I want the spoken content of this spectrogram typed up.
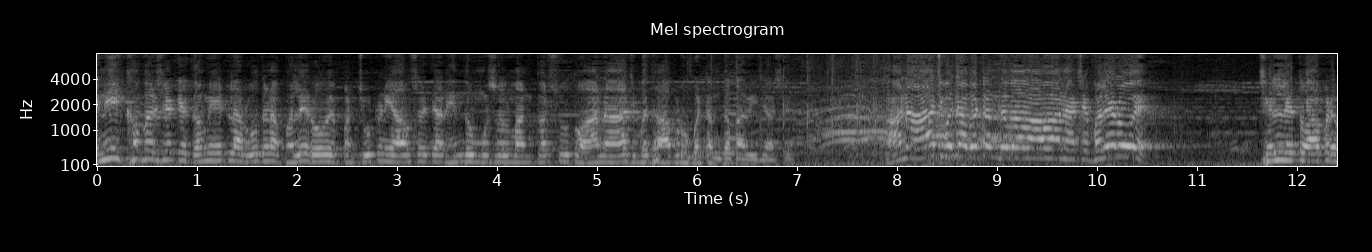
એની ખબર છે કે ગમે એટલા રોદણા ભલે રોવે, પણ ચૂંટણી આવશે ત્યારે હિન્દુ મુસલમાન કરશું તો આના આજ બધા આપણું બટન દબાવી જશે. આના આજ બધા બટન દબાવવા આવવાના છે, ભલે રોવે. છેલ્લે તો આપણે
